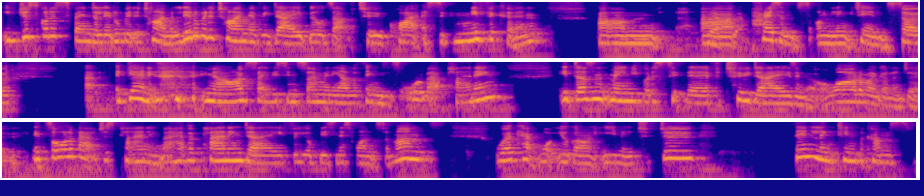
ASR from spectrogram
You've just got to spend a little bit of time. A little bit of time every day builds up to quite a significant um, uh, yeah, yeah. presence on LinkedIn. So again, it, you know, I've say this in so many other things. It's all about planning. It doesn't mean you've got to sit there for two days and go, well, what am I going to do? It's all about just planning. I have a planning day for your business once a month. Work out what you're going, you need to do. Then LinkedIn becomes,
